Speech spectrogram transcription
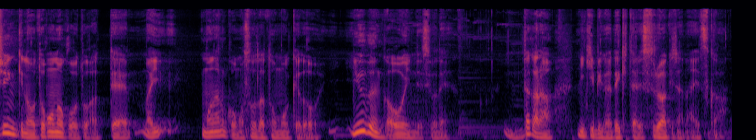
春期の男の子とかって、まあ、女の子もそうだと思うけど油分が多いんですよねだからニキビができたりするわけじゃないですか。だか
